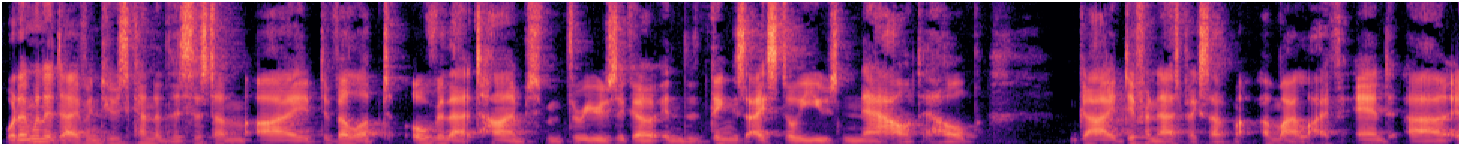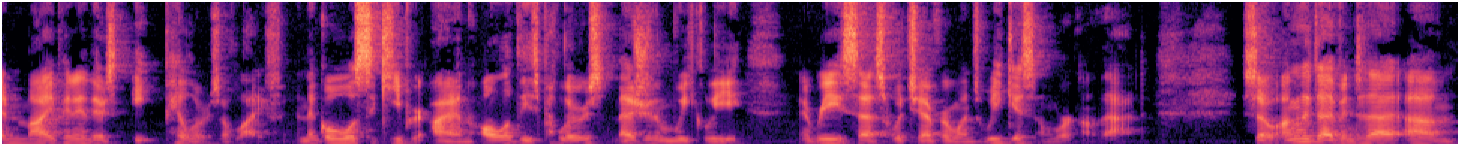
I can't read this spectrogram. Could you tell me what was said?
what I'm going to dive into is kind of the system I developed over that time from three years ago and the things I still use now to help guide different aspects of my, of my life. And uh, in my opinion, there's eight pillars of life. And the goal is to keep your eye on all of these pillars, measure them weekly, and reassess whichever one's weakest and work on that. So I'm going to dive into that. Um,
